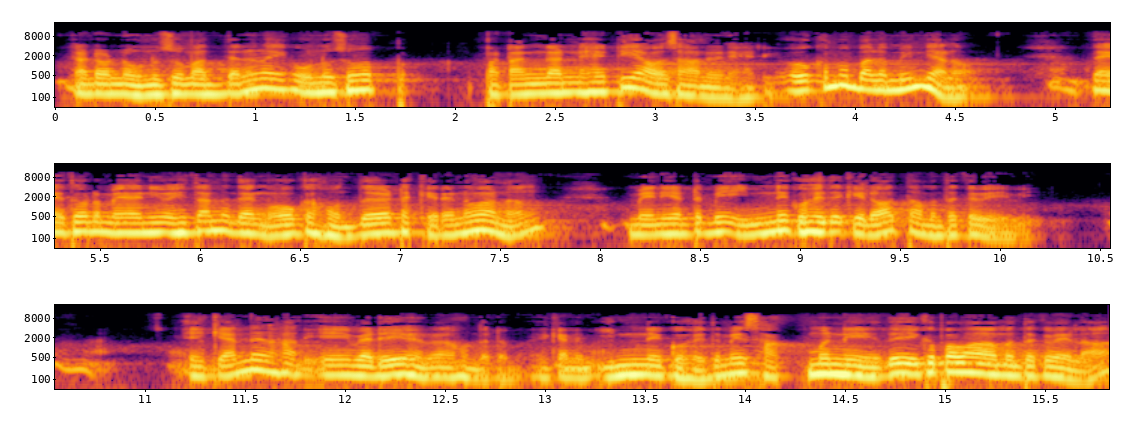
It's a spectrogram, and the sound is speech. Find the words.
ඊට ඔන්න උණුසුමක් දැනෙනවා. ඒක උණුසුම පටන් ගන්න හැටි අවසාන වෙන හැටි. ඕකම බලමින් යනවා. දැන් එතකොට මෑනියෝ හිතන්න දැන් ඕක හොඳට කරනවා නම් මෑනියන්ට මේ ඉන්නේ කොහෙද කියලාවත් අමතක වේවි. ඒ කියන්නේ හරි ඒ වැඩේ කරනවා හොඳටම. ඒ කියන්නේ ඉන්නේ කොහෙද මේ සක්මනේද ඒක පවා අමතක වෙලා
